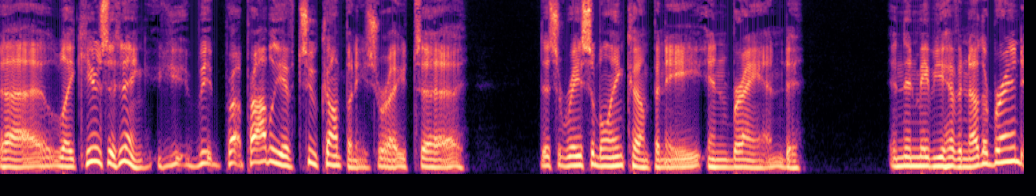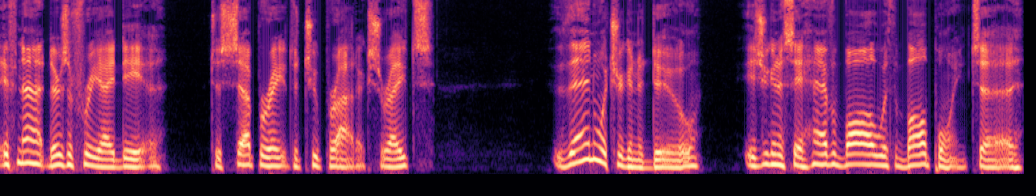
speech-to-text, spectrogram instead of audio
Uh, like, here's the thing: you probably have two companies, right? Uh, this erasable ink company and brand and then maybe you have another brand. If not, there's a free idea to separate the two products, right? Then what you're going to do is you're going to say, have a ball with a ballpoint. Uh,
